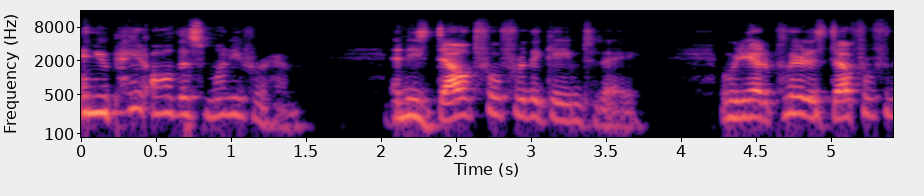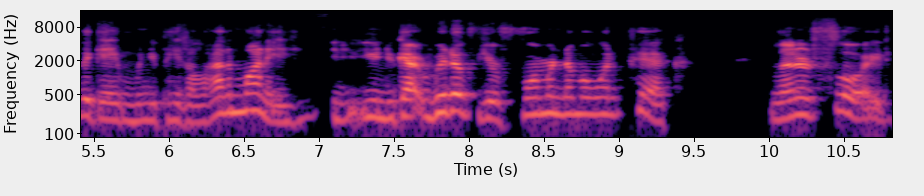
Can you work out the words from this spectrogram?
And you paid all this money for him, and he's doubtful for the game today. And when you got a player that's doubtful for the game, when you paid a lot of money, you, you got rid of your former number one pick, Leonard Floyd,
